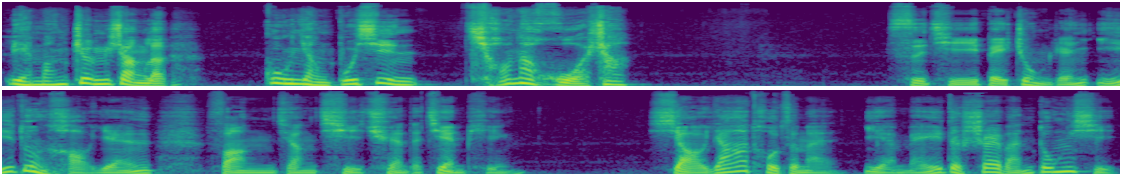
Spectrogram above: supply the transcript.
连忙争上了。”姑娘不信，瞧那火上。思琪被众人一顿好言，方将气劝的渐平。小丫头子们也没得摔完东西，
